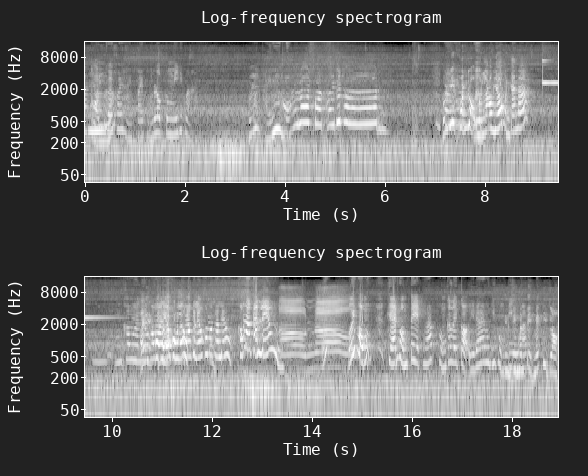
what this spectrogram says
อยๆก่อนหรือค่อยๆหายไปผมหลบตรงนี้ดีกว่าครับ เฮ้ยไผ่ขอให้รอดปลอดภัยด้วยเถิดเฮ้ยมีคนหลบเหมือนเราเยอะเหมือนกันนะ เข้ามาเอ้ยเร็วเข้ามาเร็วเข้ามาเร็วเข้ามากันเร็วเข้ามากันเร็วเข้ามากันเร็วเฮ้ยผมแขนผมติดครับ ผมก็เลยเกาะอยู่ได้เมื่อกี้ผมจปิวริงๆมันครับติดไม่ติดหรอก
